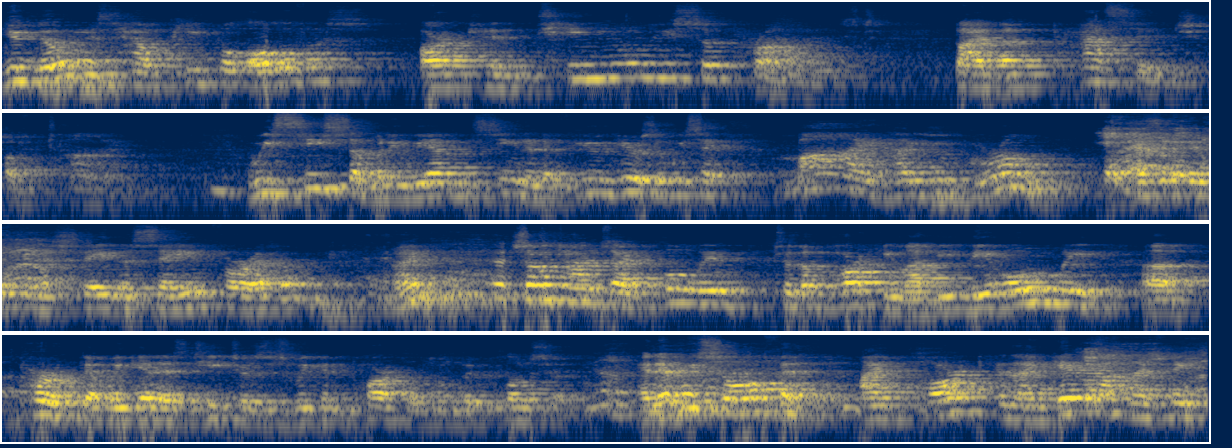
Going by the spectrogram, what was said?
you notice how people, all of us, are continually surprised by the passage of time. We see somebody we haven't seen in a few years and we say, my, how you've grown. As if they were going to stay the same forever. Right? Sometimes I pull into the parking lot. The, the only uh, perk that we get as teachers is we can park a little bit closer. And every so often, I park and I get out and I think,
